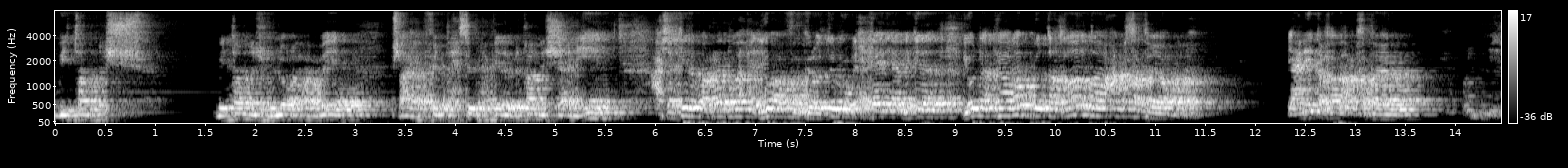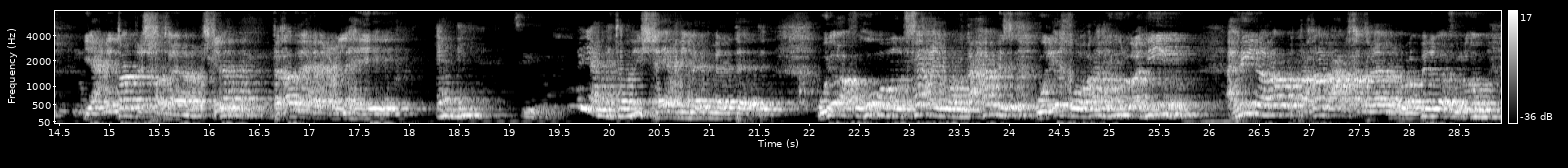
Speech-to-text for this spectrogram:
بيطنش. بيطنش باللغة العربية مش عارف انت تحسبها كده بيطنش يعني إيه عشان كده مرات واحد يقف قلت لكم الحكاية دي قبل كده يقول لك يا رب تغاضى عن خطايانا يعني إيه تغاضى عن خطايانا؟ يعني طنش خطايانا مش كده؟ تغاضى يعني أعمل لها إيه؟ يعني يعني طنشها يعني مت مت ويقف وهو منفعل ومتحمس والإخوة وراه يقولوا أمين امين يا رب. تغاضى عن خطايانا وربنا يقف يقول لهم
